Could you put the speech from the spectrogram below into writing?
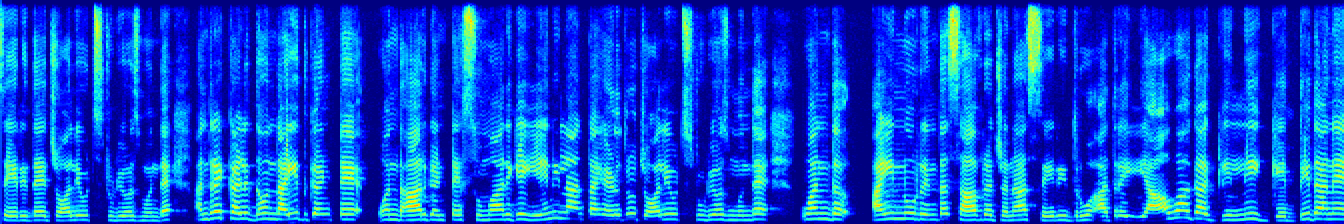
ಸೇರಿದೆ ಜಾಲಿವುಡ್ ಸ್ಟುಡಿಯೋಸ್ ಮುಂದೆ. ಅಂದ್ರೆ ಕಳೆದ ಒಂದ್ ಐದ್ ಗಂಟೆ, ಒಂದ್ ಆರ್ ಗಂಟೆ ಸುಮಾರಿಗೆ ಏನಿಲ್ಲ ಅಂತ ಹೇಳಿದ್ರು ಜಾಲಿವುಡ್ ಸ್ಟುಡಿಯೋಸ್ ಮುಂದೆ ಒಂದ್ ಐನೂರಿಂದ ಸಾವಿರ ಜನ ಸೇರಿದ್ರು. ಆದ್ರೆ ಯಾವಾಗ ಗಿಲ್ಲಿ ಗೆದ್ದಿದಾನೆ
